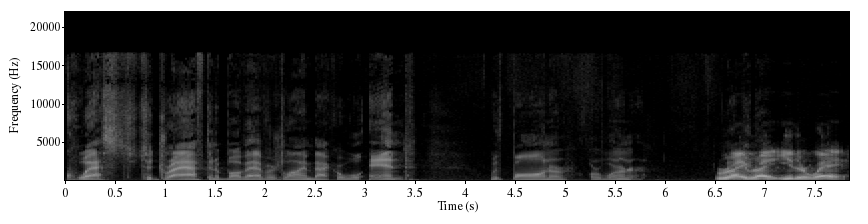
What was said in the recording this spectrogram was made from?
quest to draft an above average linebacker will end with Baun or, or Werner. Right, right. Either way.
